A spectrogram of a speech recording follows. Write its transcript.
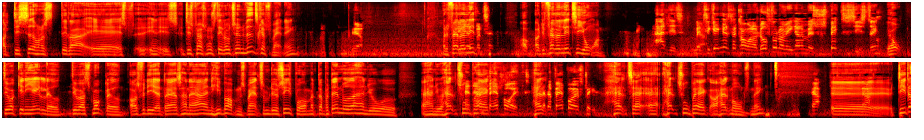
Og det sidder hun og stiller, øh, sp- en, det spørgsmål stiller hun til en videnskabsmand, ikke? Ja. Og det falder Det lidt, og, og det falder lidt til jorden. Ja, lidt. Men ja. til gengæld så kommer der luft under vingerne med suspekt til sidst, ikke? Jo, det var genialt lavet. Det var smukt lavet. Også fordi Andreas, han er en hiphopens mand, som det jo ses på ham. Men der på den måde er han jo, er han jo halv Han er Tupac, bad boy. Halv- Han er bad boy halv, ta- halv Tupac og halv Mogensen, ikke? Ja. Øh, Det, der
